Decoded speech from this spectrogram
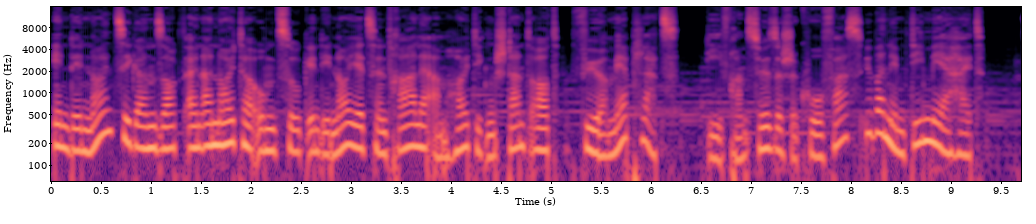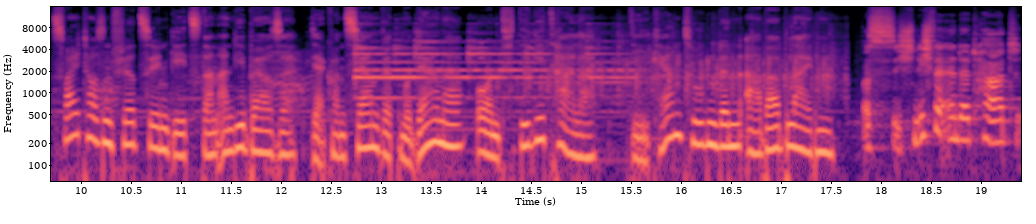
In den 90ern sorgt ein erneuter Umzug in die neue Zentrale am heutigen Standort für mehr Platz. Die französische Kofas übernimmt die Mehrheit. 2014 geht's dann an die Börse. Der Konzern wird moderner und digitaler. Die Kerntugenden aber bleiben. Was sich nicht verändert hat,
